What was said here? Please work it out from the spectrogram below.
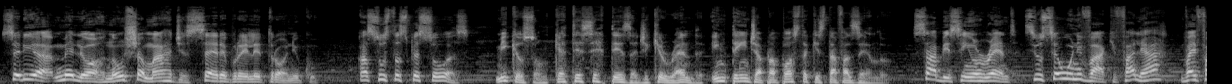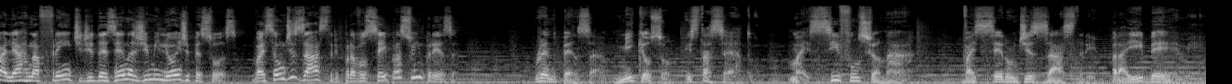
seria melhor não chamar de cérebro eletrônico. Assusta as pessoas. Mickelson quer ter certeza de que Rand entende a proposta que está fazendo. Sabe, Sr. Rand, se o seu Univac falhar, vai falhar na frente de dezenas de milhões de pessoas. Vai ser um desastre para você e para sua empresa. Rand pensa, Mickelson está certo, mas se funcionar, vai ser um desastre para a IBM.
